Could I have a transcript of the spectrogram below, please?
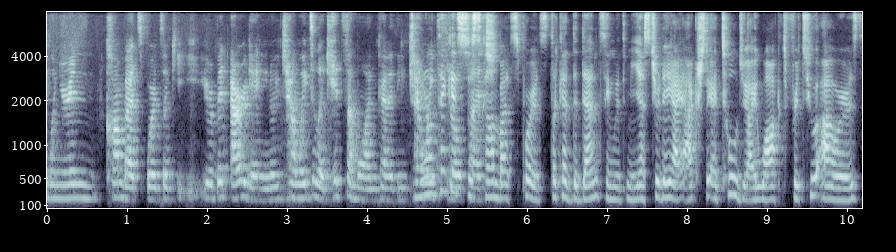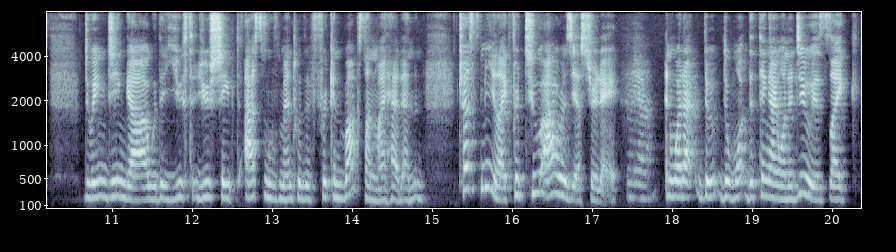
when you're in combat sports, like you're a bit arrogant, you know, you can't wait to like hit someone kind of thing. I don't think it's just punch. combat sports. Look at the dancing with me. Yesterday, I actually, I told you, I walked for two hours doing Jenga with a U- U-shaped ass movement with a freaking box on my head. And trust me, like for two hours yesterday. Yeah. And what I, the, the, one, the thing I want to do is like,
